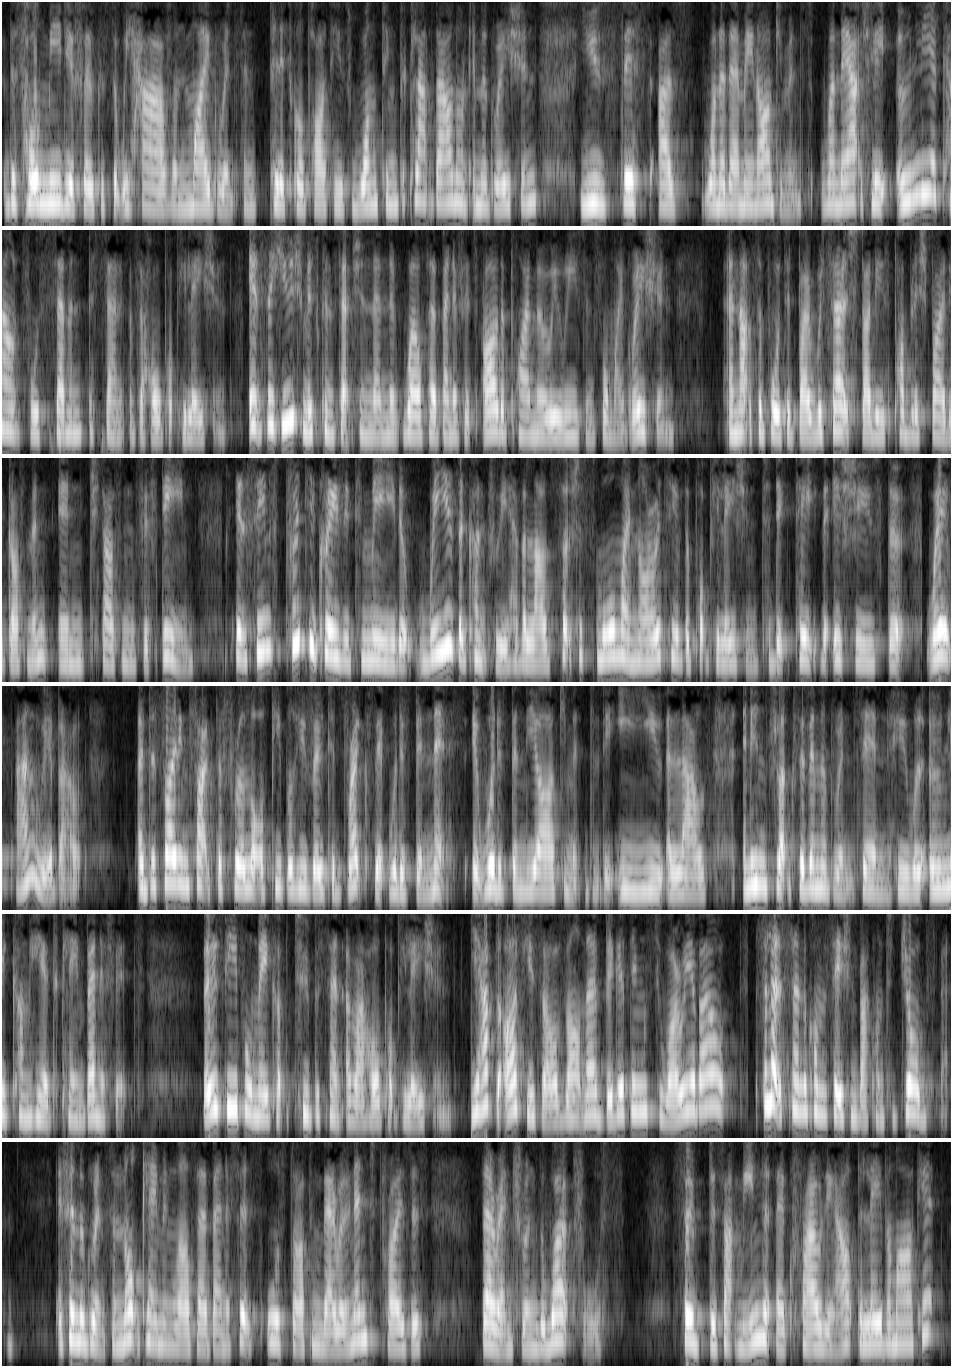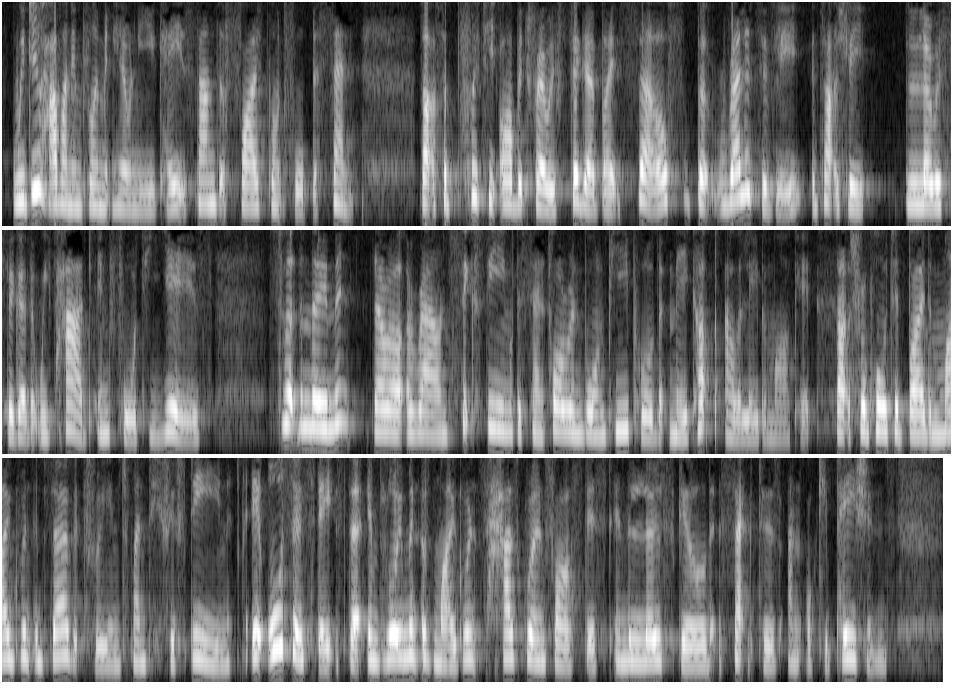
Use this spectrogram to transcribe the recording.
This whole media focus that we have on migrants and political parties wanting to clamp down on immigration use this as one of their main arguments when they actually only account for 7% of the whole population. It's a huge misconception then that welfare benefits are the primary reason for migration and that's supported by research studies published by the government in 2015. It seems pretty crazy to me that we as a country have allowed such a small minority of the population to dictate the issues that we're angry about. A deciding factor for a lot of people who voted Brexit would have been this. It would have been the argument that the EU allows an influx of immigrants in who will only come here to claim benefits. Those people make up 2% of our whole population. You have to ask yourselves, aren't there bigger things to worry about? So let's turn the conversation back onto jobs then. If immigrants are not claiming welfare benefits or starting their own enterprises, they're entering the workforce. So does that mean that they're crowding out the labour market? We do have unemployment here in the UK, it stands at 5.4%. That's a pretty arbitrary figure by itself, but relatively, it's actually the lowest figure that we've had in 40 years. So at the moment, there are around 16% foreign born people that make up our labour market. That's reported by the Migrant Observatory in 2015. It also states that employment of migrants has grown fastest in the low skilled sectors and occupations.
